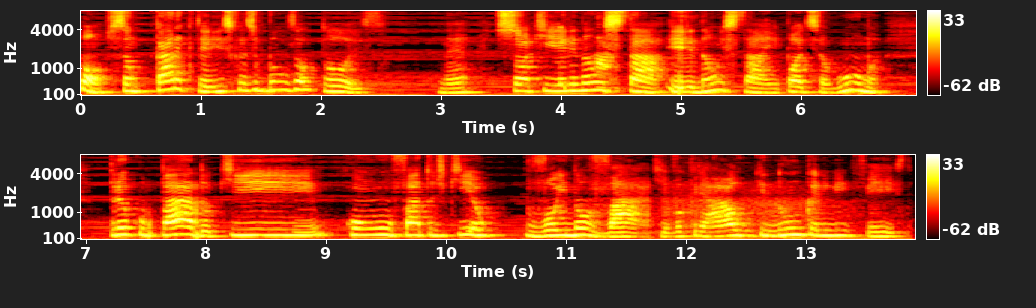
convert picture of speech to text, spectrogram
bom, são características de bons autores, né? Só que ele não está, ele não está, em hipótese alguma, preocupado que com o fato de que eu vou inovar, que eu vou criar algo que nunca ninguém fez.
